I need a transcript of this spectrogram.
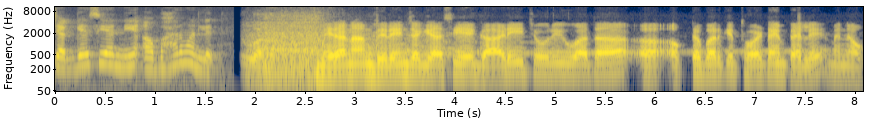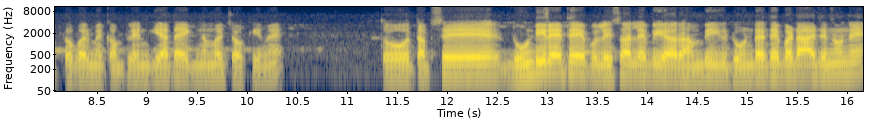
जग्यासी यांनी आभार मानलेत. मेरा नाम धीरेन जग्यासी है। गाड़ी चोरी हुआ था अक्टूबर के थोड़ा टाइम पहले मैंने अक्टूबर में कंप्लेन किया था एक नंबर चौकी में। तो तब से ढूंढ ही रहे थे पुलिस वाले भी और हम भी ढूंढ रहे थे बट आज इन्होंने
